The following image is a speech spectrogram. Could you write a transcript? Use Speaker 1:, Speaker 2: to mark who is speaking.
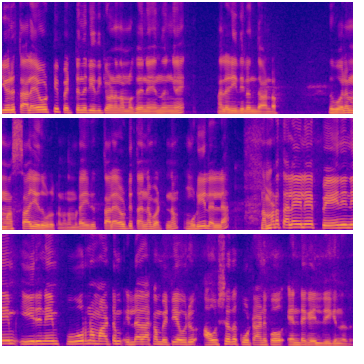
Speaker 1: ഈ ഒരു തലയോട്ടി പറ്റുന്ന രീതിക്ക് വേണം നമുക്ക് ഇതിനെ നല്ല രീതിയിൽ എന്താണ്ടോ ഇതുപോലെ മസാജ് ചെയ്ത് കൊടുക്കണം. നമ്മുടെ ഇത് തലയോട്ടി തന്നെ പറ്റണം. മുടിയിലല്ല നമ്മുടെ തലയിലെ പേനിനെയും ഈരിനെയും പൂർണമായിട്ടും ഇല്ലാതാക്കാൻ പറ്റിയ ഒരു ഔഷധ കൂട്ടാണ് ഇപ്പോൾ എന്റെ കയ്യിലിരിക്കുന്നത്.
